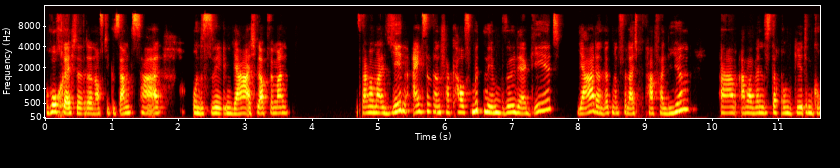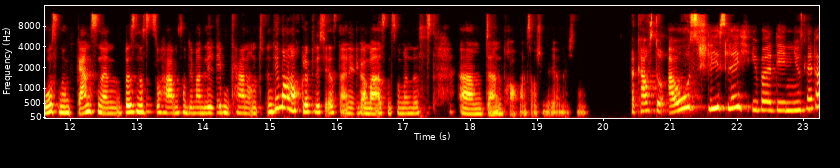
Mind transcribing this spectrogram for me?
hochrechnet dann auf die Gesamtzahl. Und deswegen, ja, ich glaube, wenn man, sagen wir mal, jeden einzelnen Verkauf mitnehmen will, der geht, ja, dann wird man vielleicht ein paar verlieren. Ähm, aber wenn es darum geht, im Großen und Ganzen ein Business zu haben, von dem man leben kann und in dem man auch glücklich ist, einigermaßen zumindest, ähm, dann braucht man Social Media nicht. Ne? Verkaufst du ausschließlich über den Newsletter?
